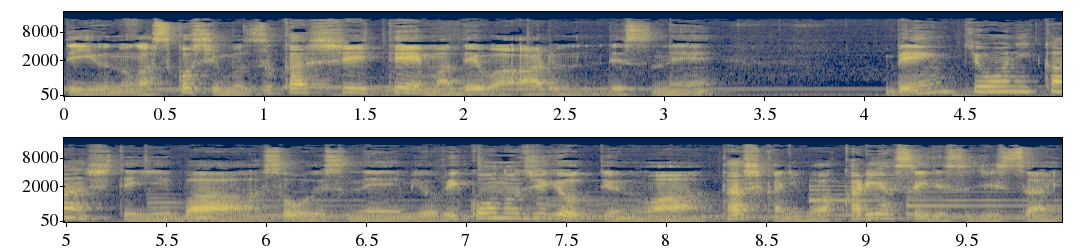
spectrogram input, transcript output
ていうのが少し難しいテーマではあるんですね。勉強に関して言えばそうですね。予備校の授業っていうのは確かに分かりやすいです実際。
